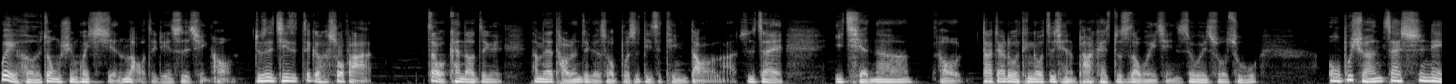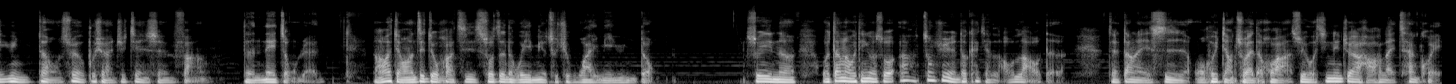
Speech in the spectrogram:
为何重训会显老这件事情。哈，就是其实这个说法，在我看到这个他们在讨论这个时候，不是第一次听到了啦，是在以前呢。哦，大家如果听过之前的 Podcast 都知道，我以前是会说出我不喜欢在室内运动，所以我不喜欢去健身房的那种人。然后讲完这句话，其实说真的，我也没有出去外面运动。所以呢，我当然会听到说啊，重训人都看起来老老的，这当然也是我会讲出来的话。所以我今天就要好好来忏悔，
